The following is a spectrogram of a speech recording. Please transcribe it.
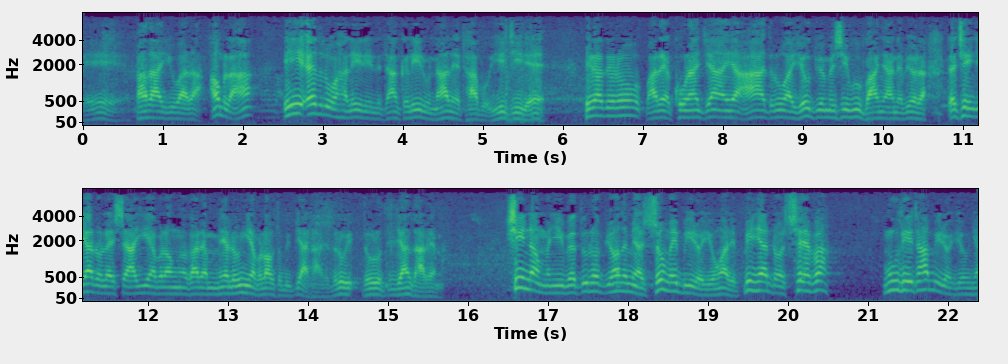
တယ်ဘာသာယူရတာဟုတ်မလားအေးအဲ့ဒါလိုဟာလေးတွေဒါကလေးတို့နားလည်ထားဖို့အရေးကြီးတယ်ဒီတော့သူတို့ဗါတဲ့ခိုရန်ကျမ်းအရာဟာသူတို့ကရုပ်သွင်းမရှိဘူးဘာညာနဲ့ပြောတာတစ်ချိန်ကျတော့လဲရှာကြီးကဘယ်လောက်ငါကတဲ့မျက်လုံးကြီးကဘယ်လောက်ဆိုပြီးပြထားတယ်သူတို့သူတို့ကျမ်းစာထဲမှာရှိနောက်မညီပဲသူတို့ပြောသမျှဇွတ်မိတ်ပြီးတော့ယုံရတယ်ပညာတော်10ပါးမူသေးထားပြီးတော့ယုံကြ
